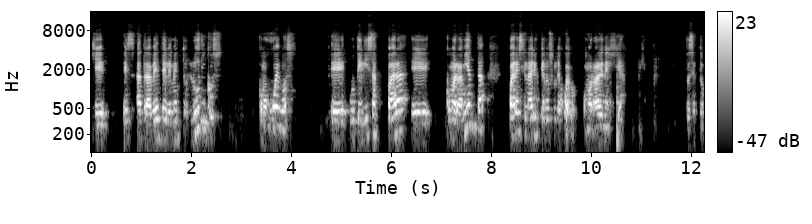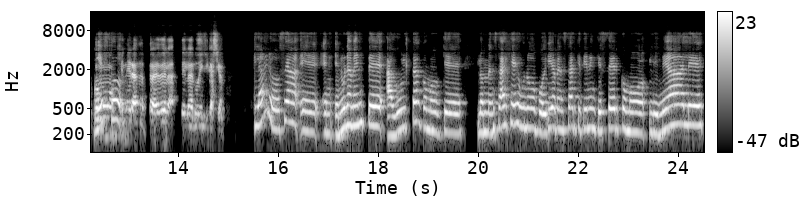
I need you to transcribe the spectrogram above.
que es a través de elementos lúdicos, como juegos, eh, utilizas para, eh, como herramienta para escenarios que no son de juego, como ahorrar energía, por ejemplo. Entonces, ¿tú cómo generas a través de la, de la ludificación? Claro, o sea, eh, en, en, una mente adulta como que los mensajes uno podría pensar que tienen que ser como lineales,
